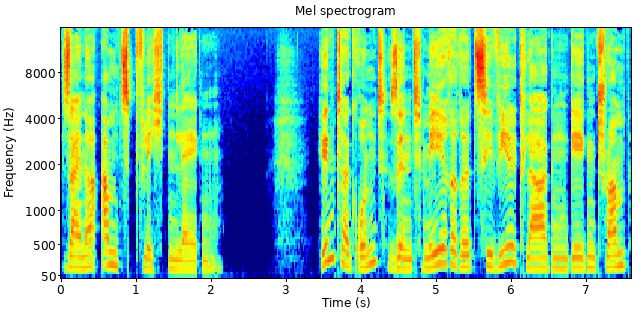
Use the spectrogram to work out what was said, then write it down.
seiner Amtspflichten lägen. Hintergrund sind mehrere Zivilklagen gegen Trump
